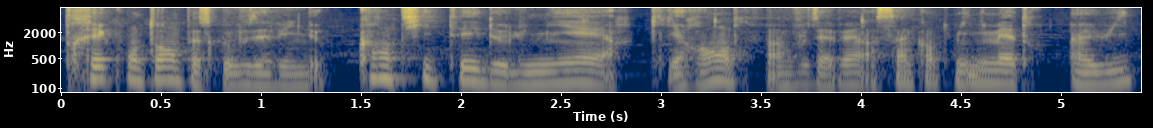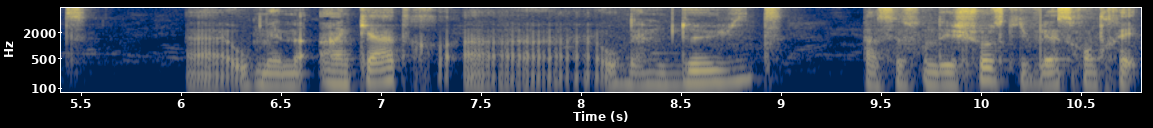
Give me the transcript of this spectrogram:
très content parce que vous avez une quantité de lumière qui rentre, vous avez un 50 mm, un 8, ou même un 4, ou même 2 8. Enfin, ce sont des choses qui vous laissent rentrer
